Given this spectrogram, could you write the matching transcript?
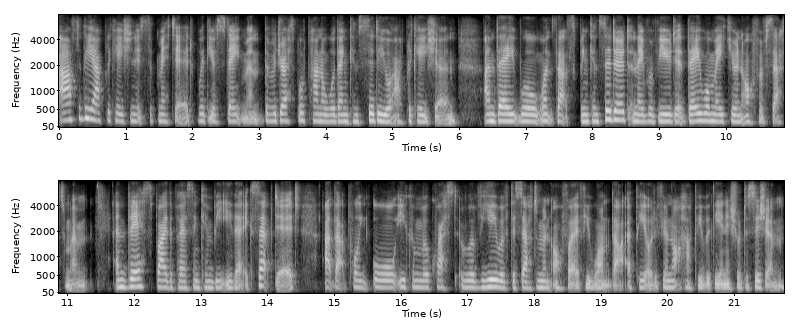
After the application is submitted with your statement, the redress board panel will then consider your application and they will, once that's been considered and they've reviewed it, they will make you an offer of settlement. And this by the person can be either accepted at that point or you can request a review of the settlement offer if you want that appealed, if you're not happy with the initial decision.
